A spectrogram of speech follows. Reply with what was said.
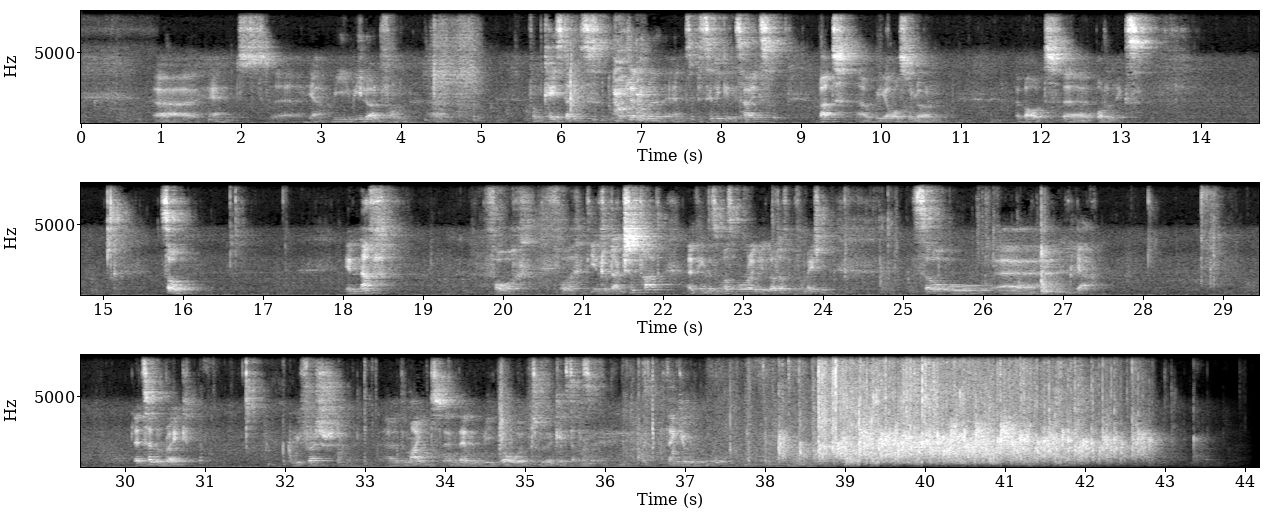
Uh, and uh, yeah, we, we learn from, uh, from case studies, general and specific insights, but uh, we also learn about bottlenecks. So, enough for, for the introduction part. I think this was already a lot of information. So, uh, yeah. Let's have a break, refresh uh, the mind, and then we go into the case studies. Thank you.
